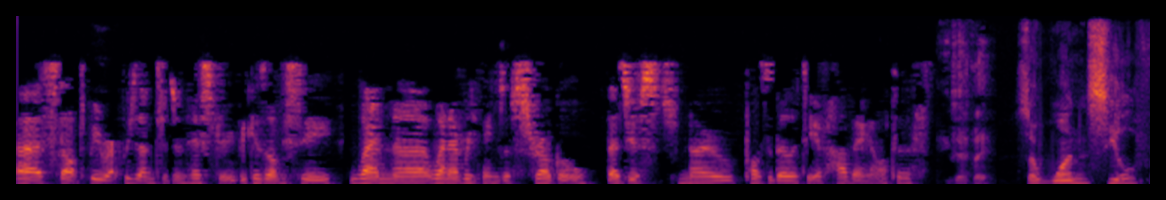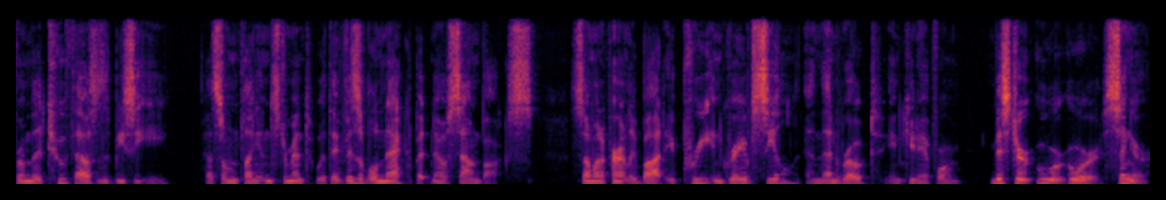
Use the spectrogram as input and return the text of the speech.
uh, start to be represented in history because obviously when uh, when everything's a struggle, there's just no possibility of having artists. Exactly. So one seal from the 2000s BCE has someone playing an instrument with a visible neck but no sound box. Someone apparently bought a pre-engraved seal and then wrote in cuneiform Mr. Ur Ur, singer,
